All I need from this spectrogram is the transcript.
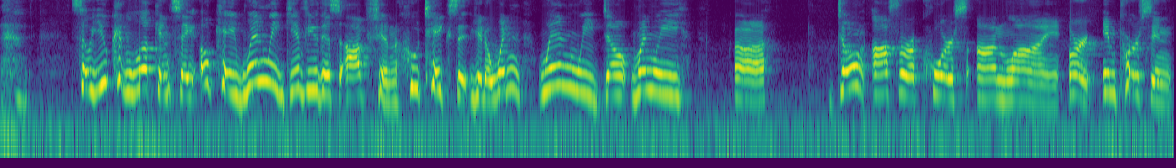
so you can look and say, okay, when we give you this option, who takes it? You know, when when we don't when we uh, don't offer a course online or in person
